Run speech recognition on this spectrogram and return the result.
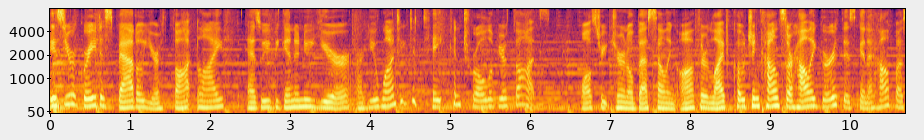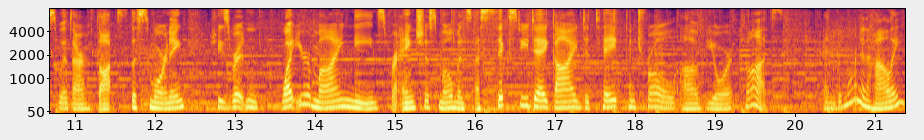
Is your greatest battle your thought life? As we begin a new year, are you wanting to take control of your thoughts? Wall Street Journal bestselling author, life coach, and counselor Holly Gerth is going to help us with our thoughts this morning. She's written What Your Mind Needs for Anxious Moments, a 60 day guide to take control of your thoughts. And good morning, Holly.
